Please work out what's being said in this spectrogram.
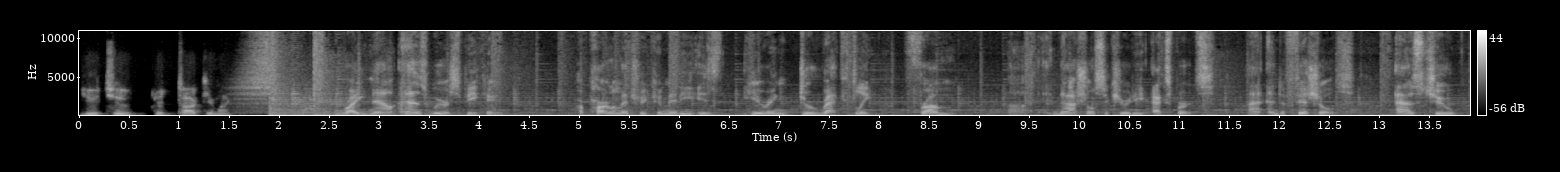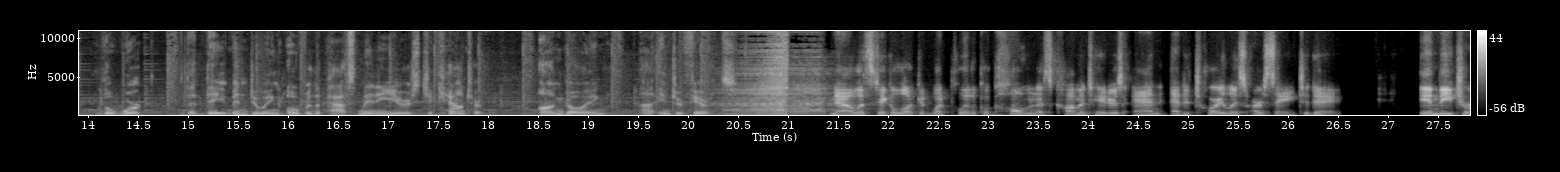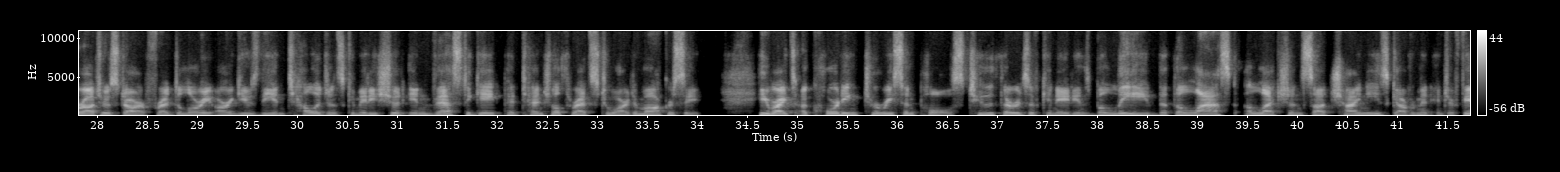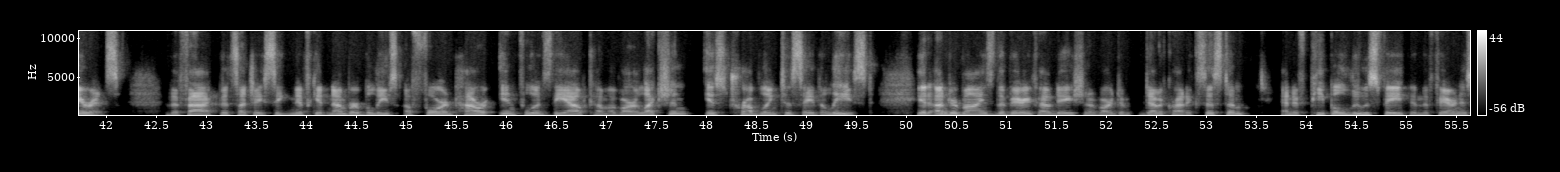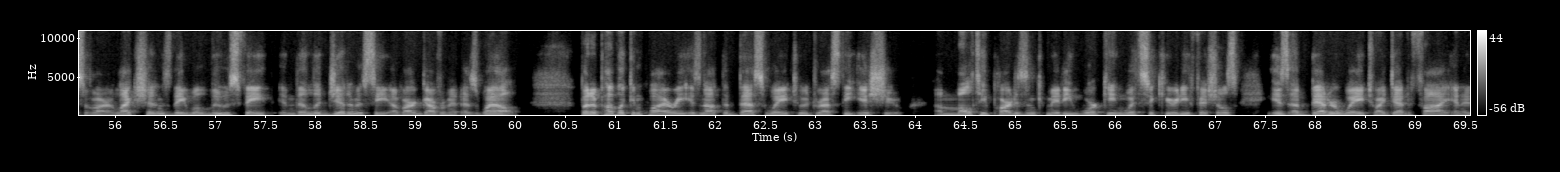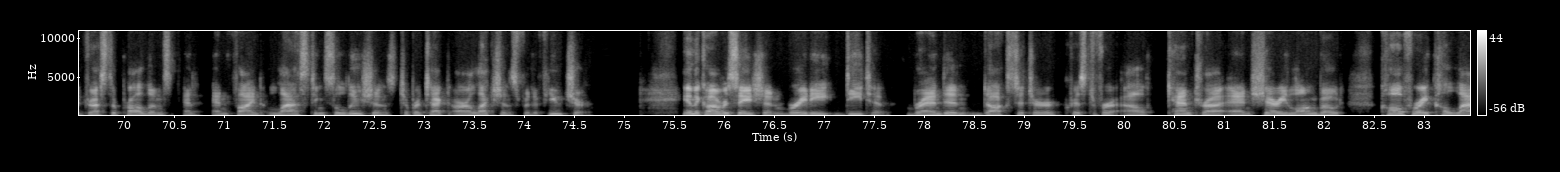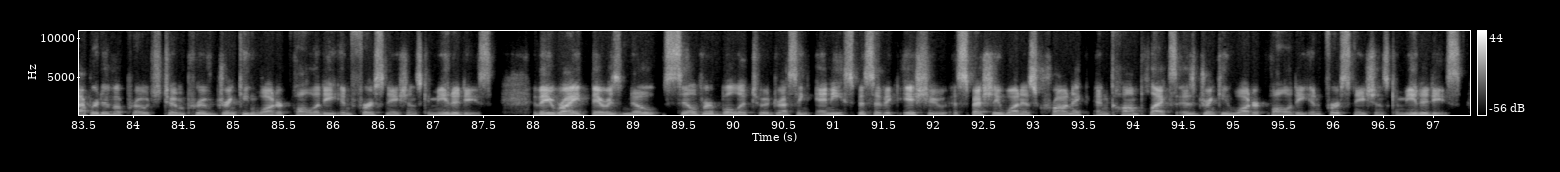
You too. Good to talk to you, Mike. Right now, as we're speaking, our parliamentary committee is hearing directly from uh, national security experts uh, and officials as to the work that they've been doing over the past many years to counter ongoing uh, interference. Now, let's take a look at what political columnists, commentators, and editorialists are saying today. In the Toronto Star, Fred DeLorey argues the Intelligence Committee should investigate potential threats to our democracy. He writes According to recent polls, two thirds of Canadians believe that the last election saw Chinese government interference. The fact that such a significant number believes a foreign power influenced the outcome of our election is troubling to say the least. It undermines the very foundation of our de- democratic system. And if people lose faith in the fairness of our elections, they will lose faith in the legitimacy of our government as well. But a public inquiry is not the best way to address the issue a multi-partisan committee working with security officials is a better way to identify and address the problems and, and find lasting solutions to protect our elections for the future. In the conversation, Brady Deaton, Brandon Doxtator, Christopher Alcantara, and Sherry Longboat call for a collaborative approach to improve drinking water quality in First Nations communities. They write there is no silver bullet to addressing any specific issue, especially one as chronic and complex as drinking water quality in First Nations communities.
